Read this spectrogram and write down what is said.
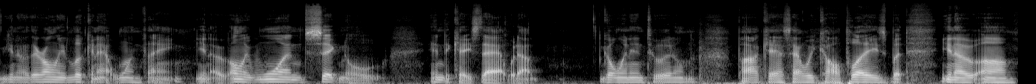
you know they're only looking at one thing you know only one signal indicates that without going into it on the podcast how we call plays but you know um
